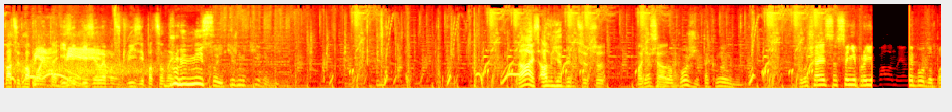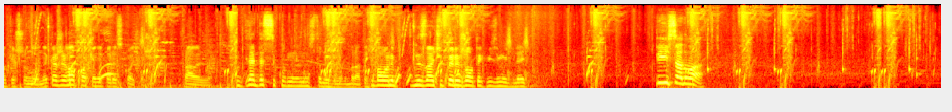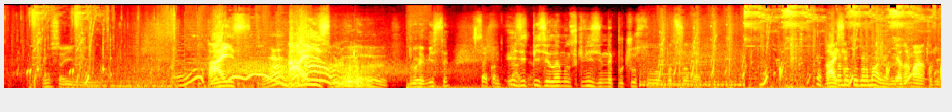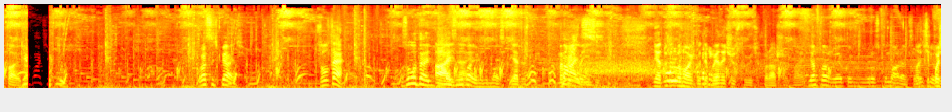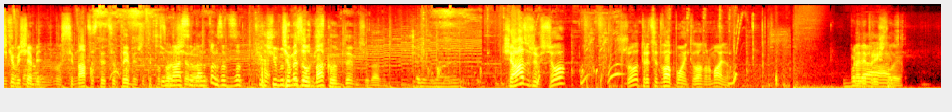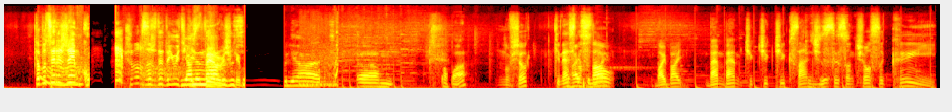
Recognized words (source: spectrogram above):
22 поінта, ізі, ізі, лемон сквізі, пацани. Друге місце, які ж ми кидають. Найс, але я, блін, це все. Я Бачу ще одне. боже, так ну. Получається, проїбали, але я не буду поки що, ну. Не кажи гоп, поки не перескочиш. Правильно. Блядь, 10 секунд не, не встигну збирати. Хіба вони, не знаю, 4 жовтих візьмуть, блядь. 52! Ну все, ізі. Найс! Найс! Друге місце. Секунд. Ізі пізі лемон сквізі не почувствував пацани. Найс. Тут нормально. Я нормально тут лутаю. 25. Золоте! Золоте, Ай, золотай його, будь ласка. Я не Ми Найс. прийшли ізі. Ні, дуже легонько, типу, я не чувствую цю парашу, знаєш. Я теж якось розкумарився. Ну, ті почки ви ще, блін, ну, 17 з 30, блін, що ти позориш 17, ще да, так за, за чуть-чуть Чи ми за однаковим дивимося, да? Ще не знаю. Час вже, все? Що? 32 поінти, ладно, нормально. Ми не Блядь. прийшли. Та бо це режим, ку... Що нам завжди дають Я якісь ненавижу дирочки? Блядь. Ем... Папа? Ну все, кінець Бай, настав. Бай-бай. Бем-бем, чик-чик-чик, санчеси, санчосики.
